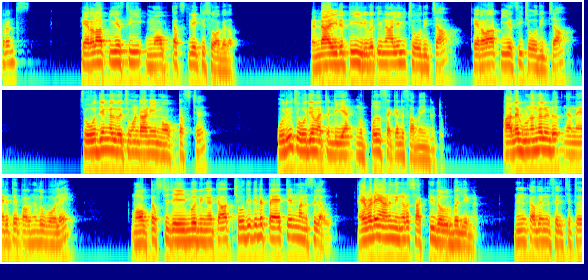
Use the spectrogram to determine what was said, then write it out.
Friends Kerala P S C mock ടെസ്റ്റിലേക്ക് സ്വാഗതം. രണ്ടായിരത്തി ഇരുപത്തിനാലിൽ ചോദിച്ച കേരള പി എസ് സി ചോദിച്ച ചോദ്യങ്ങൾ വെച്ചുകൊണ്ടാണ് ഈ മോക്ക് ടെസ്റ്റ് ഒരു ചോദ്യം അറ്റൻഡ് ചെയ്യാൻ മുപ്പത് സെക്കൻഡ് സമയം കിട്ടും. പല ഗുണങ്ങളുണ്ട്. ഞാൻ നേരത്തെ പറഞ്ഞതുപോലെ മോക്ക് ടെസ്റ്റ് ചെയ്യുമ്പോൾ നിങ്ങൾക്ക് ആ ചോദ്യത്തിന്റെ പാറ്റേൺ മനസ്സിലാവും. എവിടെയാണ് നിങ്ങളുടെ ശക്തി ദൗർബല്യങ്ങൾ? നിങ്ങൾക്ക് അതനുസരിച്ചിട്ട്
